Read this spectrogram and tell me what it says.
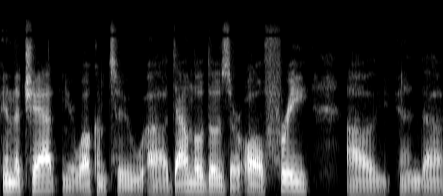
in the chat. And you're welcome to uh, download those. They're all free. Uh, and uh,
